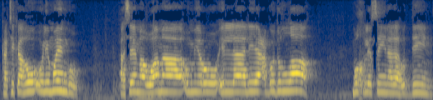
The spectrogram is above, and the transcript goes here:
katika huu ulimwengu. Asema wama umiru illa liya'budu Allah mukhlisina lahu ad-din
